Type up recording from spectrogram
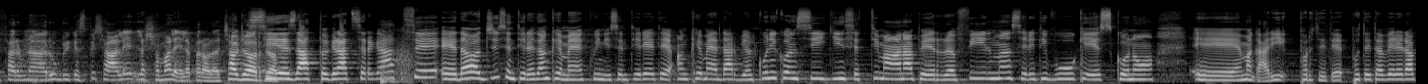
fare una rubrica speciale. Lasciamo a lei la parola. Ciao Giorgia. Sì, esatto, grazie ragazze. E da oggi sentirete anche me, quindi sentirete anche me darvi alcuni consigli in settimana per film, serie tv che escono e magari potete, potete avere la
